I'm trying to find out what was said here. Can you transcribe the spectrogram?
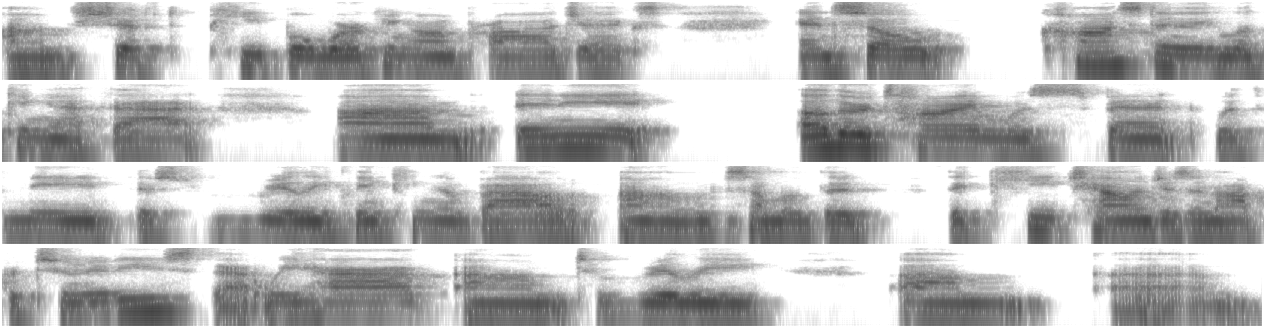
um, shift people working on projects? And so constantly looking at that. Um, any other time was spent with me just really thinking about um, some of the, the key challenges and opportunities that we have um, to really um, um,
